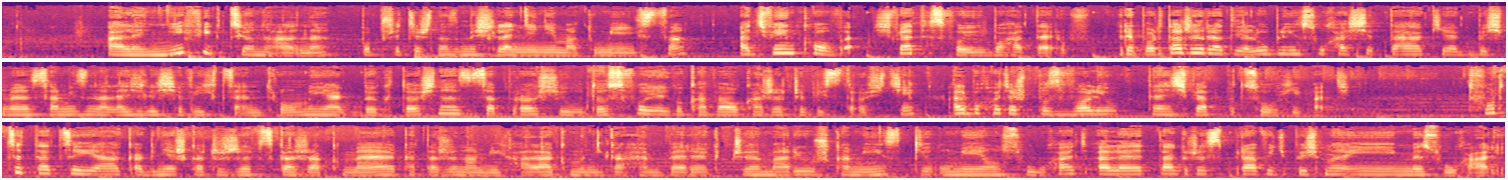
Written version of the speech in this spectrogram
ale nie fikcjonalne, bo przecież na zmyślenie nie ma tu miejsca, a dźwiękowe, światy swoich bohaterów. Reportaży Radia Lublin słucha się tak, jakbyśmy sami znaleźli się w ich centrum, jakby ktoś nas zaprosił do swojego kawałka rzeczywistości, albo chociaż pozwolił ten świat podsłuchiwać. Twórcy tacy jak Agnieszka Czyżewska-Żakme, Katarzyna Michalak, Monika Hemperek czy Mariusz Kamiński umieją słuchać, ale także sprawić, byśmy i my słuchali.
